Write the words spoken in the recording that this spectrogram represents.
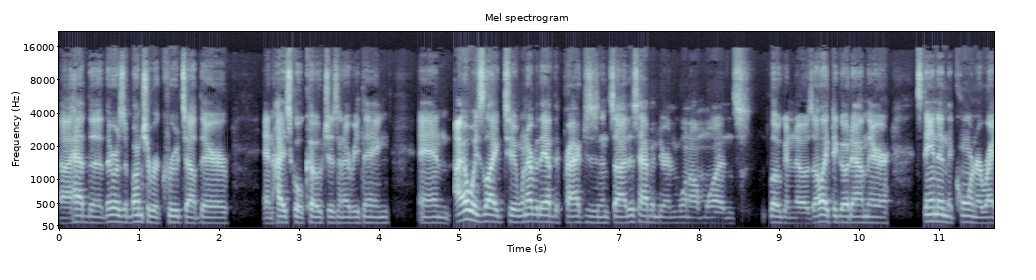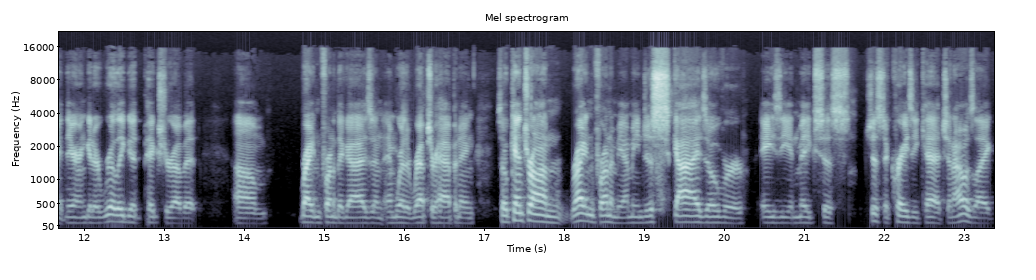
Uh, had the there was a bunch of recruits out there and high school coaches and everything And I always like to, whenever they have the practices inside, this happened during one on ones. Logan knows. I like to go down there, stand in the corner right there, and get a really good picture of it um, right in front of the guys and, and where the reps are happening. So Kentron right in front of me, I mean, just skies over AZ and makes just just a crazy catch. And I was like,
